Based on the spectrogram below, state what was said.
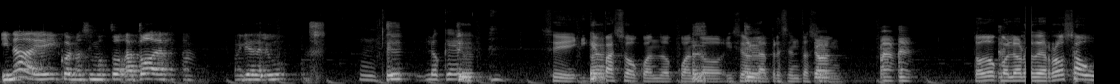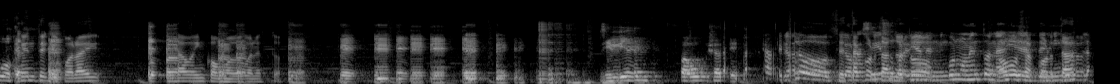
y nada, y ahí conocimos a todas las familias de Lu. Mm. Lo que... Sí, ¿y qué pasó cuando, cuando hicieron la presentación? ¿Todo color de rosa o hubo gente que por ahí estaba incómodo con esto? Si bien Pau ya Se está cortando todo. En ningún momento nadie Vamos a cortar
